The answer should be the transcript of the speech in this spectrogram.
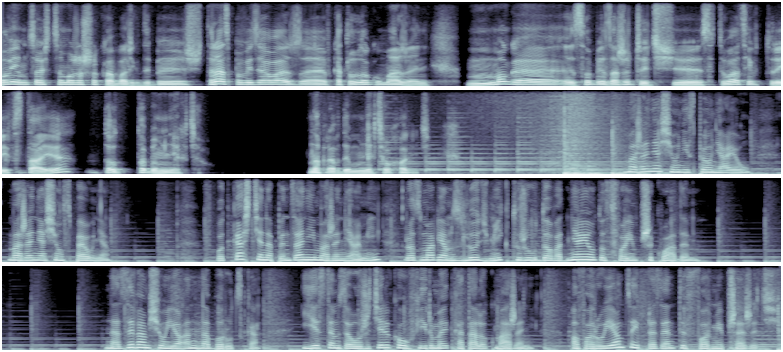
powiem coś, co może szokować. Gdybyś teraz powiedziała, że w katalogu marzeń mogę sobie zażyczyć e, sytuację, w której wstaję, to, to bym nie chciał. Naprawdę bym nie chciał chodzić. Marzenia się nie spełniają, marzenia się spełnia. W podcaście Napędzani Marzeniami rozmawiam z ludźmi, którzy udowadniają to swoim przykładem. Nazywam się Joanna Borucka i jestem założycielką firmy Katalog Marzeń, oferującej prezenty w formie przeżyć.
